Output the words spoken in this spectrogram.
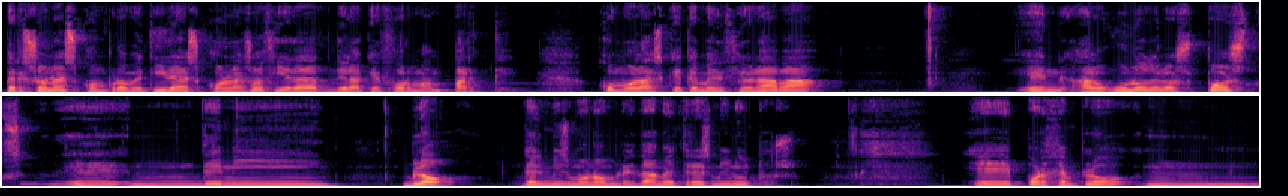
personas comprometidas con la sociedad de la que forman parte, como las que te mencionaba en alguno de los posts eh, de mi blog del mismo nombre, dame tres minutos. Eh, por ejemplo, mm,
